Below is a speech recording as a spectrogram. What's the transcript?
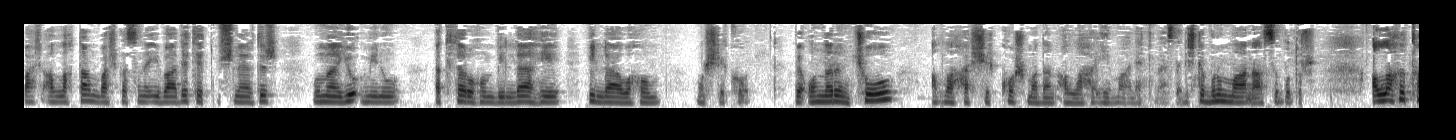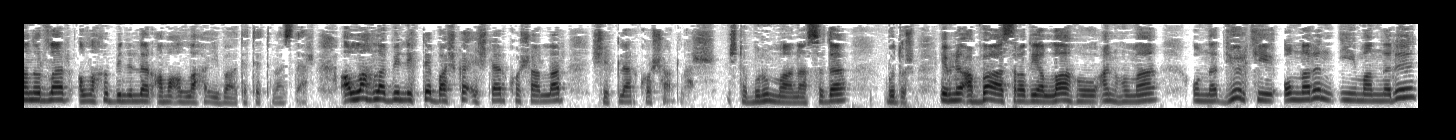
baş, Allah'tan başkasına ibadet etmişlerdir. وَمَا يُؤْمِنُ اَكْثَرُهُمْ بِاللّٰهِ اِلَّا وَهُمْ مُشْرِكُونَ Ve onların çoğu Allah'a şirk koşmadan Allah'a iman etmezler. İşte bunun manası budur. Allah'ı tanırlar, Allah'ı bilirler ama Allah'a ibadet etmezler. Allah'la birlikte başka eşler koşarlar, şirkler koşarlar. İşte bunun manası da budur. İbn Abbas radıyallahu anhuma onlar diyor ki onların imanları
